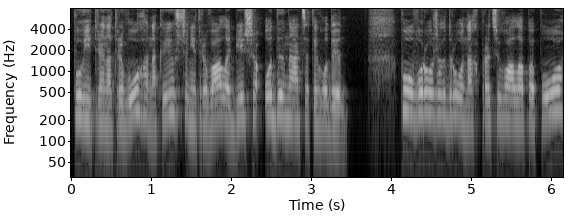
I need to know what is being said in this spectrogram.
Повітряна тривога на Київщині тривала більше 11 годин. По ворожих дронах працювала ППО.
